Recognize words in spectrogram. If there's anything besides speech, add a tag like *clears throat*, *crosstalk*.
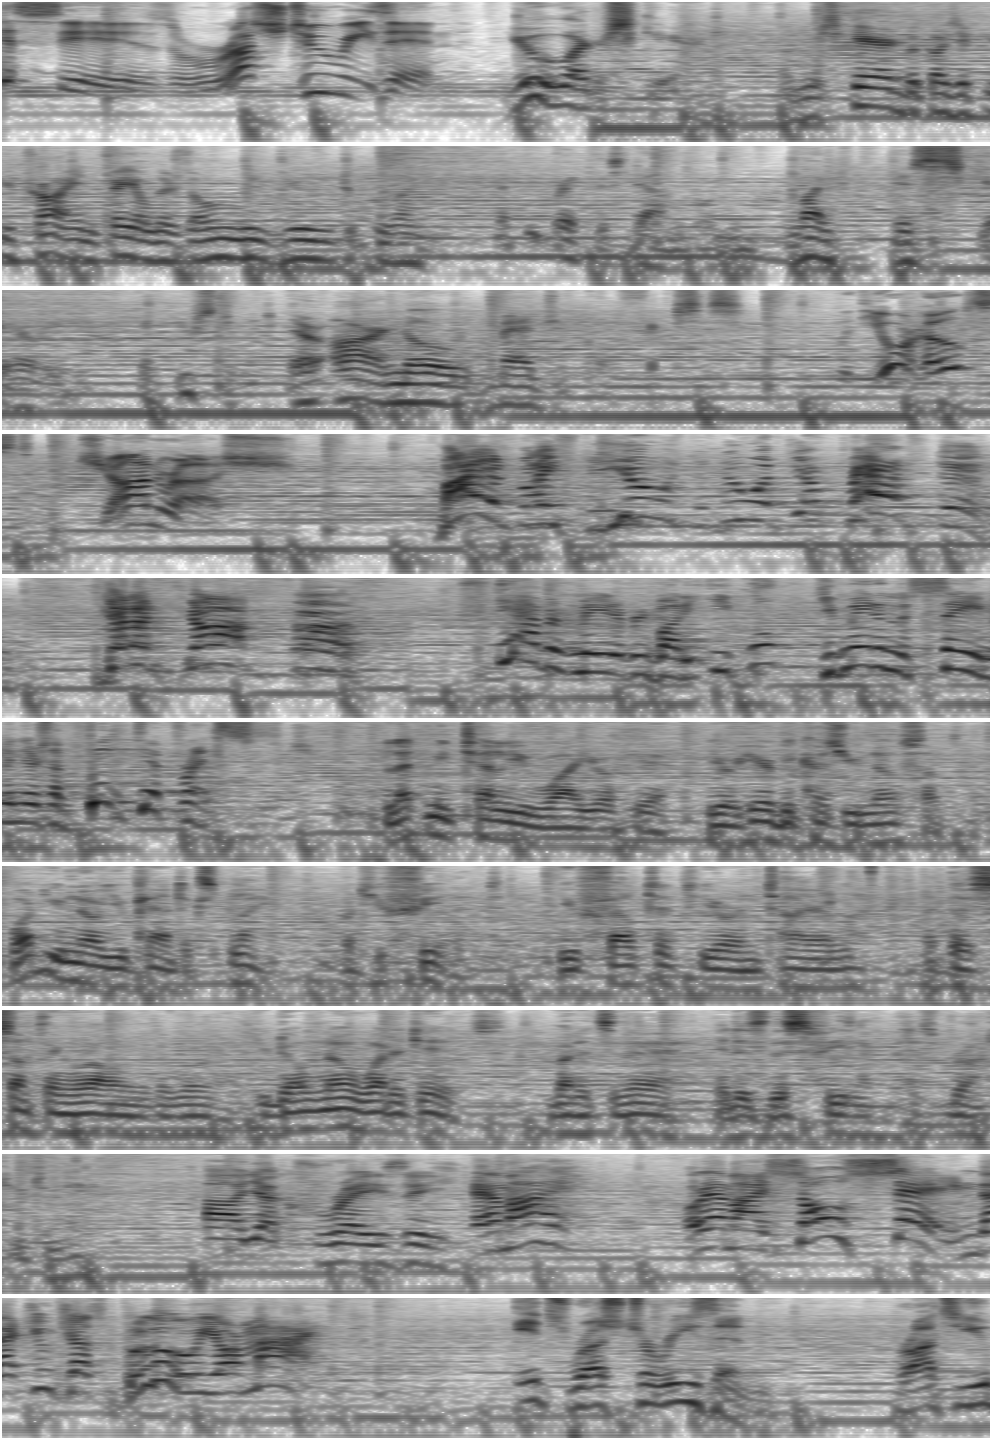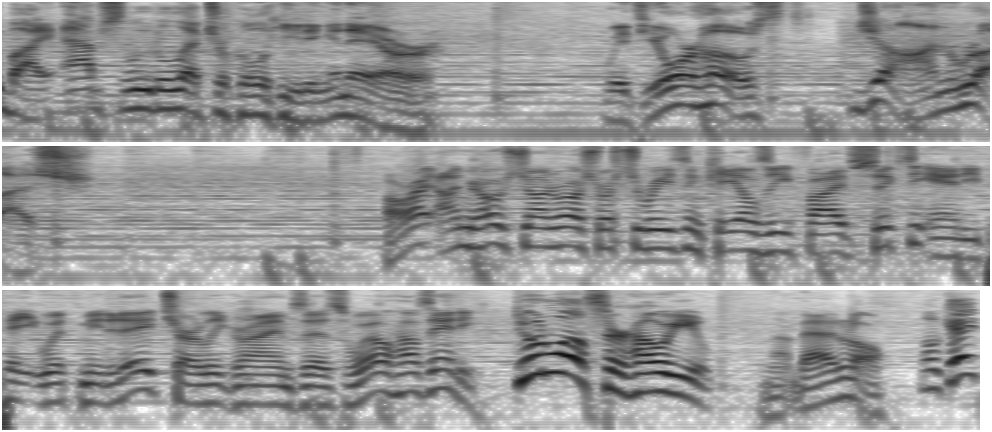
This is Rush to Reason. You are scared. And you're scared because if you try and fail, there's only you to blame. Let me break this down for you. Life is scary. Get used to it. There are no magical fixes. With your host, John Rush. My advice to you is to do what your parents did. Get a job first. You haven't made everybody equal. You've made them the same, and there's a big difference. Let me tell you why you're here. You're here because you know something. What you know you can't explain, but you feel it. You felt it your entire life. That there's something wrong with the world. You don't know what it is, but it's there. It is this feeling that has brought you to me. Are you crazy? Am I? Or am I so sane that you just blew your mind? It's Rush to Reason, brought to you by Absolute Electrical Heating and Air. With your host, John Rush. All right, I'm your host, John Rush, Rush to Reason, KLZ 560. Andy Pate with me today, Charlie Grimes as well. How's Andy? Doing well, sir. How are you? Not bad at all. Okay.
